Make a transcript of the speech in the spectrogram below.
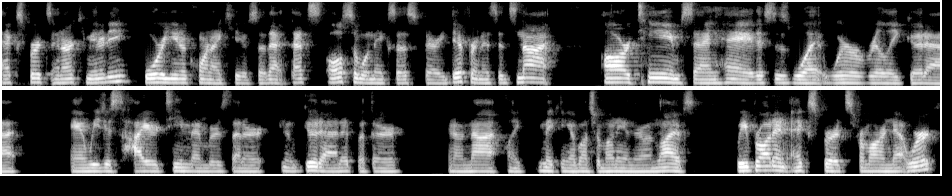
experts in our community for unicorn iq so that that's also what makes us very different is it's not our team saying, "Hey, this is what we're really good at," and we just hired team members that are you know good at it, but they're you know not like making a bunch of money in their own lives. We brought in experts from our network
